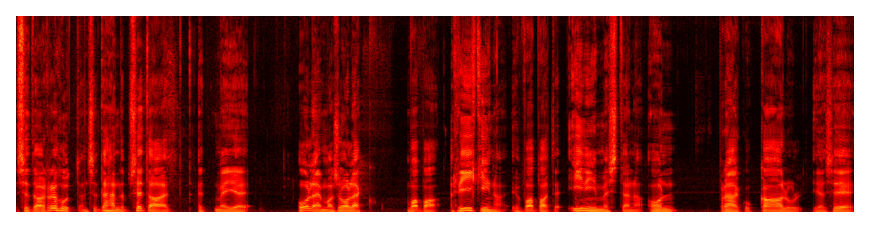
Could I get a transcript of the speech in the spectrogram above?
seda rõhutan, see tähendab seda, et, et meie olemasolek vaba riigina ja vabade inimestena on praegu kaalul ja see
